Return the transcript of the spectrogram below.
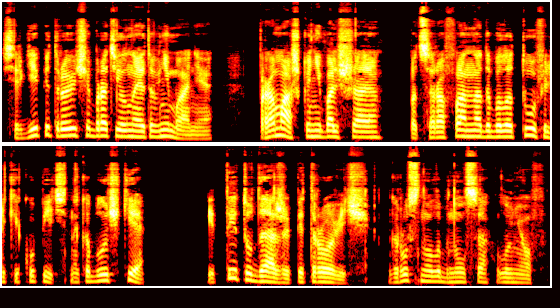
Сергей Петрович обратил на это внимание. Промашка небольшая. Под сарафан надо было туфельки купить, на каблучке. И ты туда же, Петрович, — грустно улыбнулся Лунев.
